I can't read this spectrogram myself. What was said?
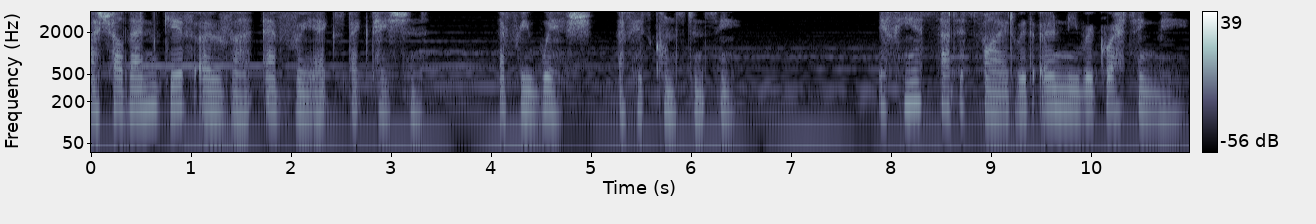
I shall then give over every expectation, every wish of his constancy. If he is satisfied with only regretting me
